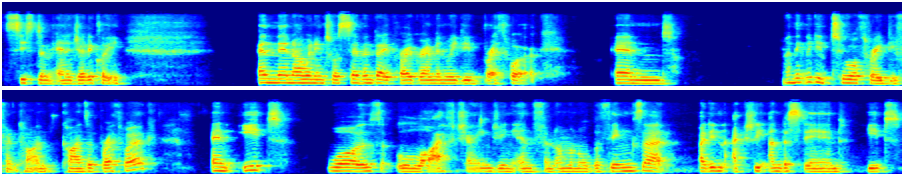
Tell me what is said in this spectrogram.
system energetically. And then I went into a seven day program and we did breath work. And I think we did two or three different kinds of breath work. And it was life changing and phenomenal. The things that I didn't actually understand it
